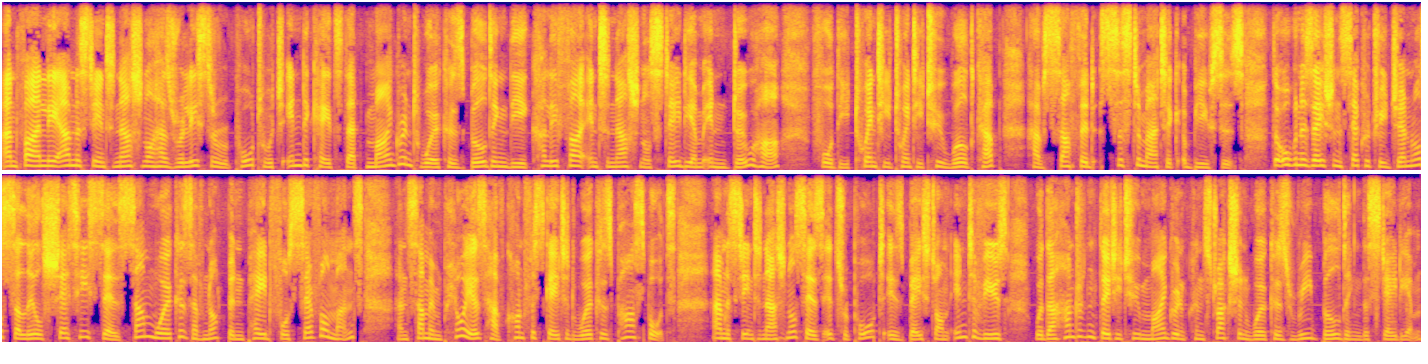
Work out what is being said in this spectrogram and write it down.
And finally, Amnesty International has released a report which indicates that migrant workers building the Khalifa International Stadium in Doha for the 2022 World Cup have suffered systematic abuses. The organization's Secretary General Salil Shetty says some workers have not been paid for several months and some employers have confiscated workers' passports. Amnesty International says its report is based on interviews with 132 migrant construction workers rebuilding the stadium.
